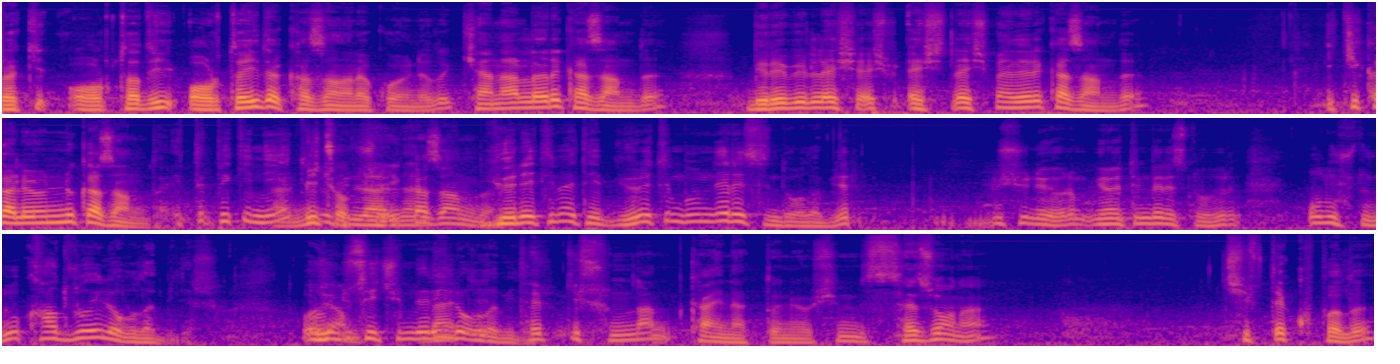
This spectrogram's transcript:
Rakip ortayı, ortayı da kazanarak oynadı. Kenarları kazandı. Birebirle eş, eşleşmeleri kazandı. İki kale önünü kazandı. E, peki niye yani birçok şeyi kazandı? Yönetime tepki. Yönetim bunun neresinde olabilir? Düşünüyorum. Yönetim neresinde olabilir? Oluşturduğu kadroyla olabilir. Hocam, Oyuncu seçimleriyle olabilir. Tepki şundan kaynaklanıyor. Şimdi sezona çifte kupalı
